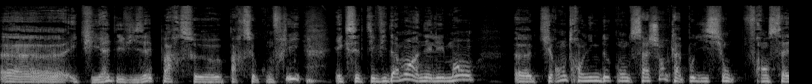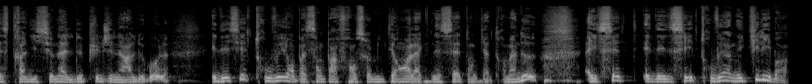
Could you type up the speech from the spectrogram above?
euh, et qui est divisé par ce, par ce conflit, et que c'est évidemment un élément euh, qui rentre en ligne de compte, sachant que la position française traditionnelle depuis le général de Gaulle est d'essayer de trouver, en passant par François Mitterrand à la Knesset en 82, et d'essayer de trouver un équilibre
